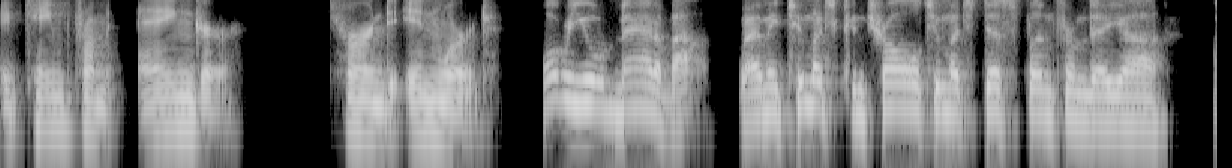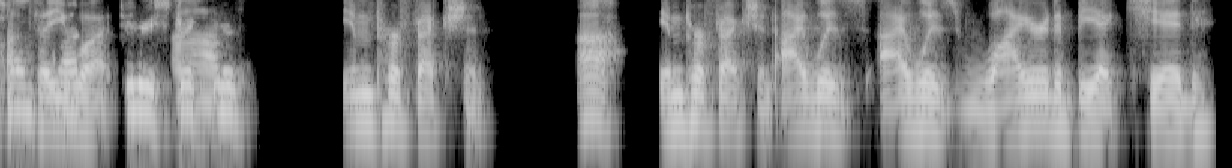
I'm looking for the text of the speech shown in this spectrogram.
It came from anger turned inward. What were you mad about? I mean, too much control, too much discipline from the uh I'll tell you what. Too restrictive. Um, imperfection. Ah. Imperfection. I was I was wired to be a kid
